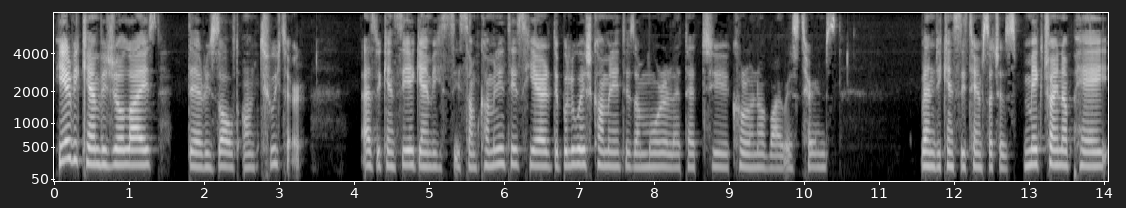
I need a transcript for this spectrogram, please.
Here we can visualize the result on Twitter. As we can see again, we see some communities here. The bluish communities are more related to coronavirus terms. When we can see terms such as make China pay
